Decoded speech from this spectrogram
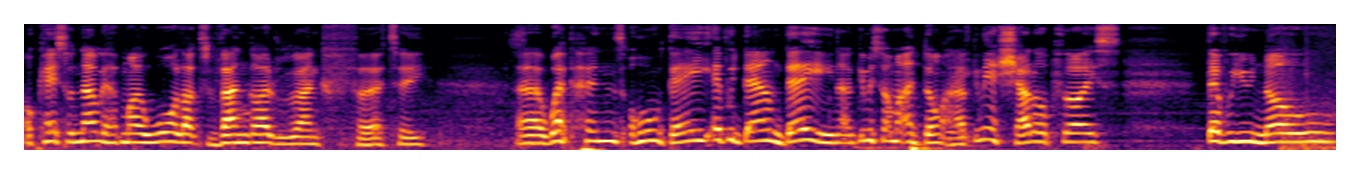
Okay, so now we have my Warlock's Vanguard rank 30. Uh, weapons all day, every damn day. Now give me something I don't have. Give me a Shadow Price. Devil You Know.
